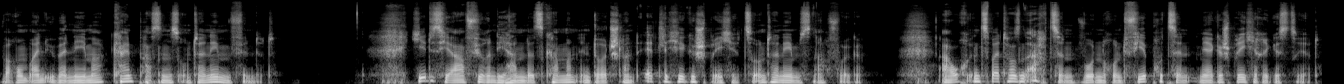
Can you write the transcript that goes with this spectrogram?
warum ein Übernehmer kein passendes Unternehmen findet. Jedes Jahr führen die Handelskammern in Deutschland etliche Gespräche zur Unternehmensnachfolge. Auch in 2018 wurden rund 4% mehr Gespräche registriert.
